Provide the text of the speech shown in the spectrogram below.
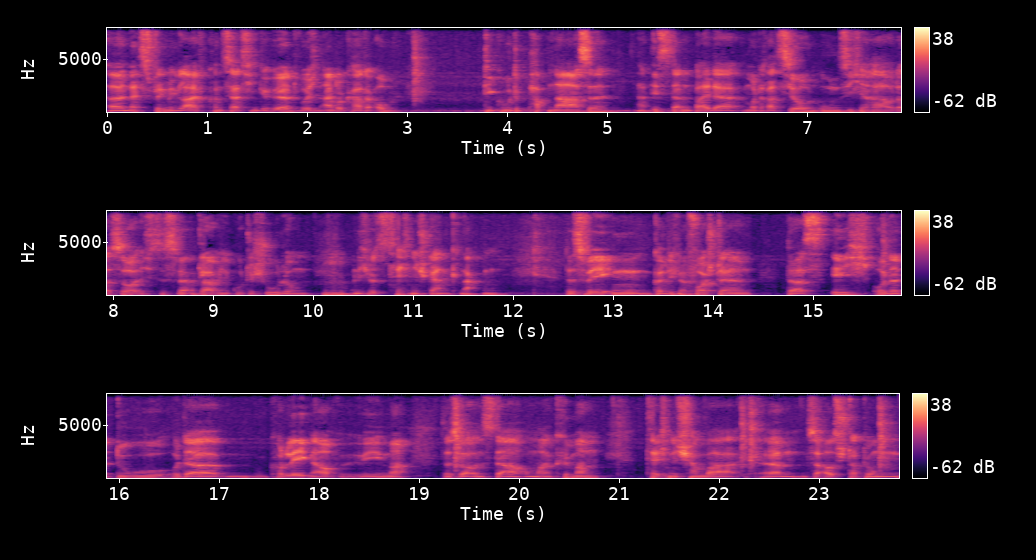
äh, Netstreaming Live-Konzertchen gehört, wo ich den Eindruck hatte, oh, die gute Pappnase ist dann bei der Moderation unsicherer oder so. Das wäre, glaube ich, eine gute Schulung. Und ich würde es technisch gern knacken. Deswegen könnte ich mir vorstellen, dass ich oder du oder Kollegen auch, wie immer, dass wir uns darum mal kümmern. Technisch haben wir ähm, zur Ausstattung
